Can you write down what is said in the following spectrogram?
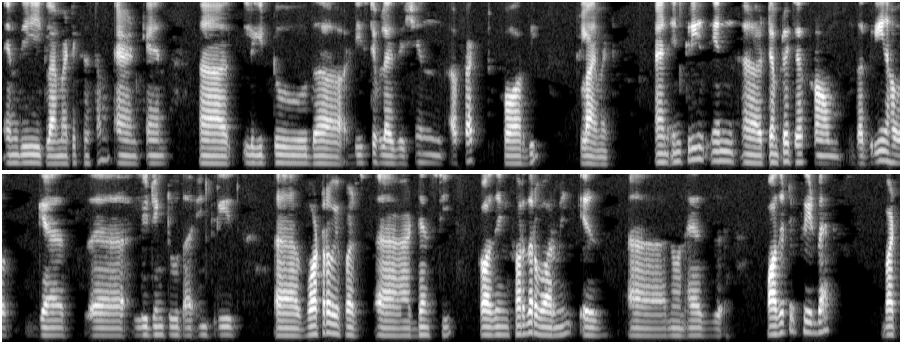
in the climatic system and can uh, lead to the destabilization effect for the climate. An increase in uh, temperature from the greenhouse gas uh, leading to the increased uh, water vapors density causing further warming is known as positive feedback but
